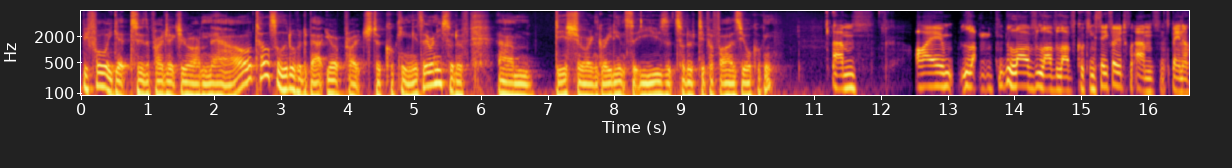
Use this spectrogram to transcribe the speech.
Before we get to the project you're on now, tell us a little bit about your approach to cooking. Is there any sort of um, dish or ingredients that you use that sort of typifies your cooking? Um, I lo- love, love, love cooking seafood. Um, it's been a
